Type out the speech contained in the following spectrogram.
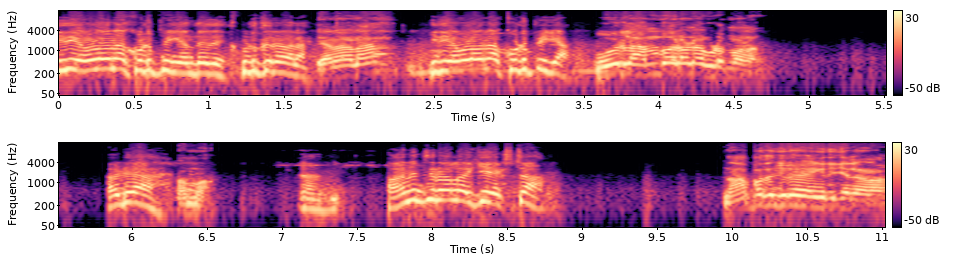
இது எவ்வளவுனா கொடுப்பீங்க அந்த இது கொடுக்குற வேலை? ஏன்னா இது எவ்வளவுனா கொடுப்பீங்க? ஊர்ல ஐம்பது ரூபா கொடுப்போம் அப்படியா? ஆமா. பதினஞ்சு ரூபா வைக்க எக்ஸ்ட்ரா நாற்பத்தஞ்சு ரூபாய் வாங்கிருக்கேன்லண்ணா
